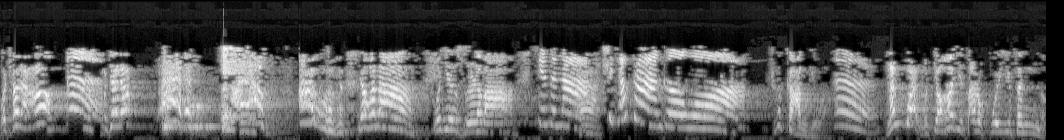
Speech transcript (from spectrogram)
我跳了啊！嗯。我跳了。哎哎呀！啊！丫鬟呐，我见事了吧？先生呐，是条干狗哦。是个钢条啊！嗯。难怪我掉下去打着灰粉呢。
